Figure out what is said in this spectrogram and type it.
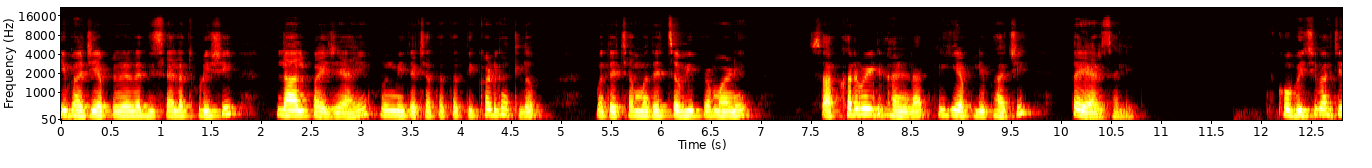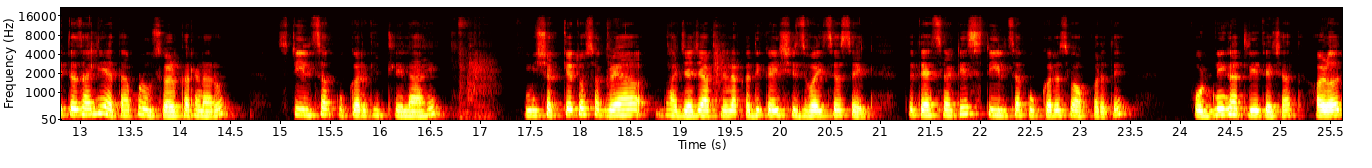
ही भाजी आपल्याला दिसायला थोडीशी लाल पाहिजे आहे. म्हणून मी त्याच्यात आता तिखट घातलं. मग त्याच्यामध्ये चवीप्रमाणे साखर मीठ घालणार की ही आपली भाजी तयार झाली. कोबीची भाजी तर झाली आता आपण उसळ करणार आहोत. स्टीलचा कुकर घेतलेला आहे. मी शक्यतो सगळ्या भाज्या ज्या आपल्याला कधी काही शिजवायचं असेल तर त्यासाठी स्टीलचा कुकरच वापरते. फोडणी घातली त्याच्यात हळद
